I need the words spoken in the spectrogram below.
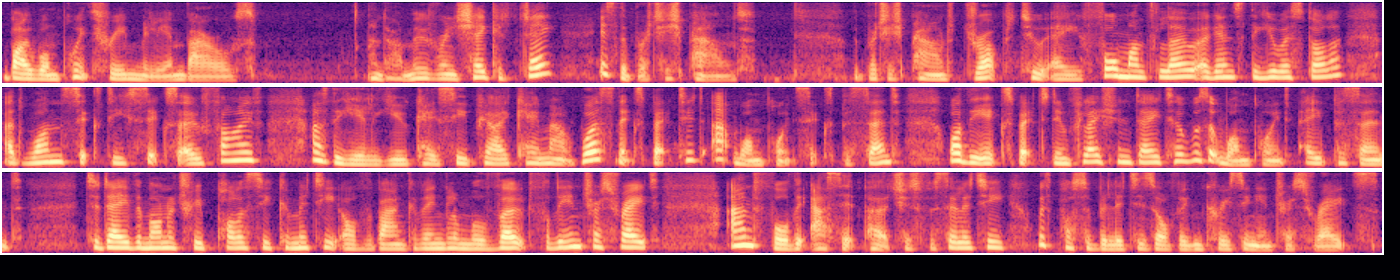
by 1.3 million barrels. And our mover and shaker today is the British pound. The British pound dropped to a four month low against the US dollar at 166.05 as the yearly UK CPI came out worse than expected at 1.6%, while the expected inflation data was at 1.8%. Today, the Monetary Policy Committee of the Bank of England will vote for the interest rate and for the asset purchase facility, with possibilities of increasing interest rates.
